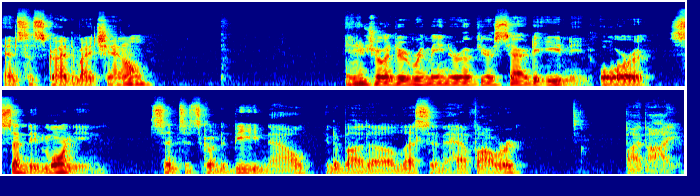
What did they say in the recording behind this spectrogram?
and subscribe to my channel. And enjoy the remainder of your Saturday evening or Sunday morning, since it's going to be now in about uh, less than a half hour. Bye bye.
